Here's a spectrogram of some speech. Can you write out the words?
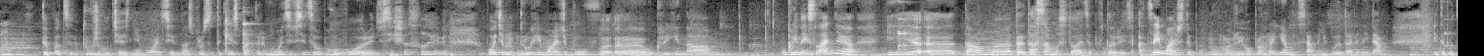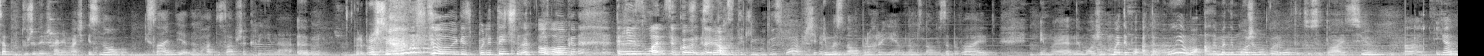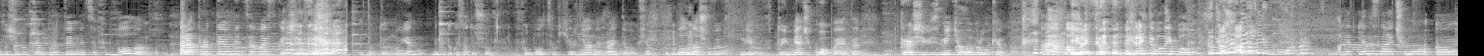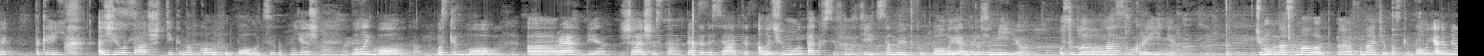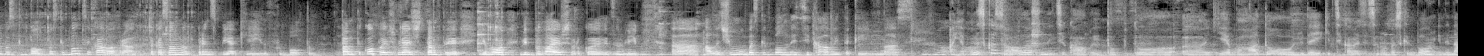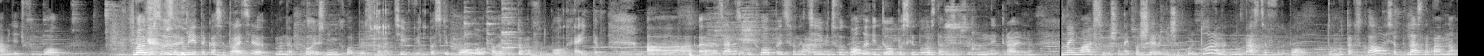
Типу, це дуже величезні емоції. У нас просто такий спектр емоцій, всі це обговорюють, всі щасливі. Потім другий матч був е, Україна. Україна Ісландія, і е, там е, та, та сама ситуація повторюється. А цей матч, типу, ну ми вже його програємо, все, ми нікуди далі не йдемо. І типу, це був дуже вирішальний матч. І знову Ісландія набагато слабша країна. Е, перепрошую, якась політична Ого. штука. Такі Е, ісландці в коментарях. Ісландці такі ми слабші. І ми знову програємо, нам знову забивають. І ми не можемо. Ми, типу, атакуємо, але ми не можемо вирвати цю ситуацію. Е, Я не то, щоб прям противниця футболу. Противниця вискочиться. Тобто, ну я не буду казати, що футбол це херня, не грайте взагалі в футбол, на що ви в той м'яч копаєте. Краще візьміть його в руки. А, але І грайте в волейбол. Я, я не знаю, чому е, такий ажіотаж тільки навколо футболу. Це є ж волейбол, баскетбол, регбі, ще щось там, п'яте-десяте. Але чому так всі фанатіють саме від футболу? Я не розумію. Особливо в нас в Україні. Чому в нас мало е, фанатів баскетболу? Я люблю баскетбол. Баскетбол цікава гра. Така сама, в принципі, як і футбол. Там ти копаєш м'яч, там ти його відбиваєш рукою від землі. А, але чому баскетбол не цікавий такий в нас? А я б не сказала, що не цікавий. Тобто е, є багато людей, які цікавляться саме баскетболом і ненавидять футбол. У мене просто взагалі така ситуація. У мене колишній мій хлопець фанатів від баскетболу, але при тому футбол хейтив. А е, зараз мій хлопець фанатів від футболу і до баскетболу ставиться абсолютно нейтрально. Наймасовіша, найпоширеніша культура ну, у нас це футбол. Тому так склалося. Бо в нас, напевно,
